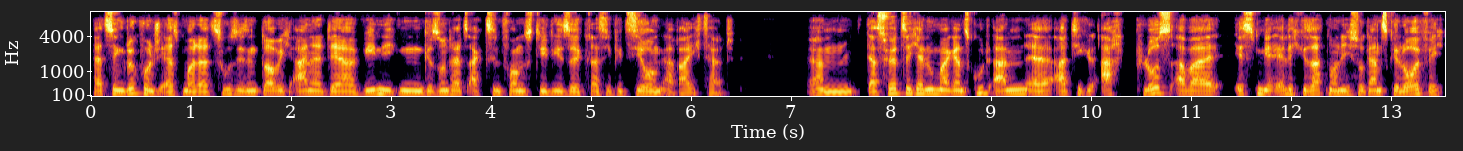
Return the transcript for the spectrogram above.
Herzlichen Glückwunsch erstmal dazu. Sie sind, glaube ich, einer der wenigen Gesundheitsaktienfonds, die diese Klassifizierung erreicht hat. Ähm, das hört sich ja nun mal ganz gut an, äh, Artikel 8 plus, aber ist mir ehrlich gesagt noch nicht so ganz geläufig.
